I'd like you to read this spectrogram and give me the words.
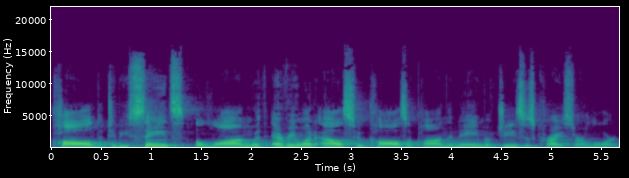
called to be saints along with everyone else who calls upon the name of Jesus Christ our Lord.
